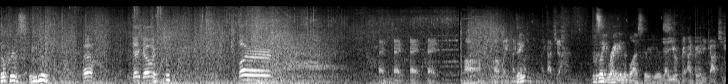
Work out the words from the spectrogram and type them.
Go, Chris. What are you doing? Ah, okay, going. Fire! Hey, hey, hey, hey. Aw, oh wait, I Think? got, I got you. It was like right in the blast radius. Yeah, you were. Ba- I barely got you,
